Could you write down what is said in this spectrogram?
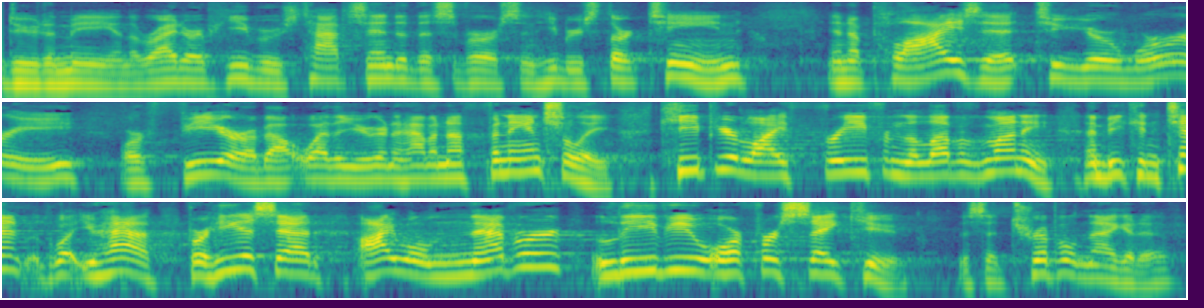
do to me? And the writer of Hebrews taps into this verse in Hebrews 13 and applies it to your worry or fear about whether you're going to have enough financially. Keep your life free from the love of money and be content with what you have. For he has said, I will never leave you or forsake you. This is a triple negative.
